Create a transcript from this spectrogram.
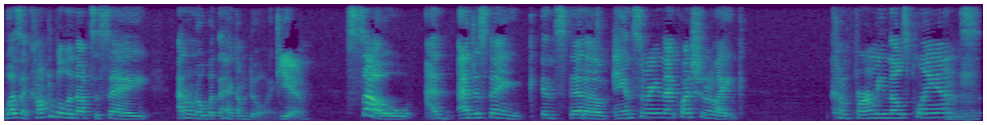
wasn't comfortable enough to say I don't know what the heck I'm doing. Yeah. So I I just think instead of answering that question or like confirming those plans, Mhm.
